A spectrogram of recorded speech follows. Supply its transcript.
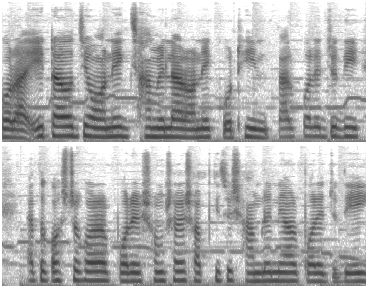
করা, এটাও যে অনেক ঝামেলার অনেক কঠিন। তারপরে যদি এত কষ্ট করার পরে সংসারে সব কিছু সামলে নেওয়ার পরে যদি এই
